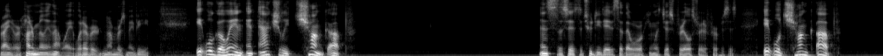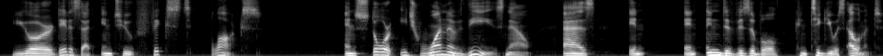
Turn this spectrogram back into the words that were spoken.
right? Or 100 million that way, whatever numbers may be. It will go in and actually chunk up and this is just the 2D data set that we're working with just for illustrative purposes. It will chunk up your data set into fixed blocks and store each one of these now as in an indivisible contiguous element.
